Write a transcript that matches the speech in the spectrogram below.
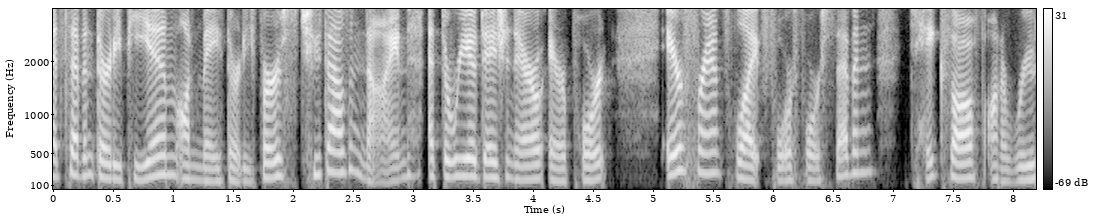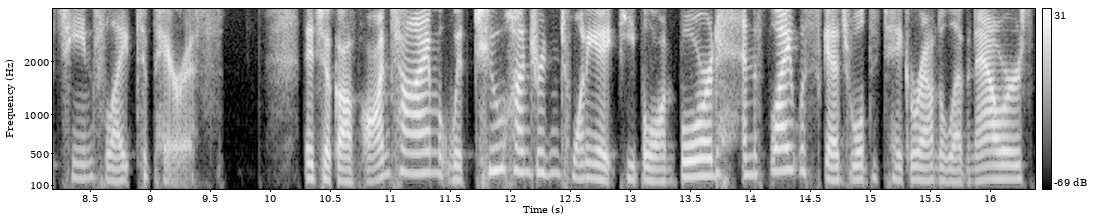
At 7:30 p.m. on May 31st, 2009, at the Rio de Janeiro airport, Air France flight 447 takes off on a routine flight to Paris. They took off on time with 228 people on board, and the flight was scheduled to take around 11 hours,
